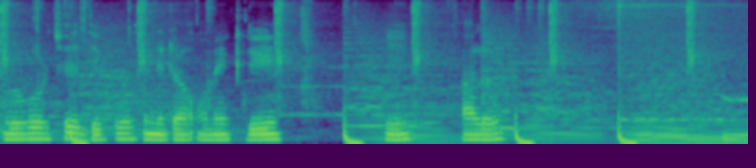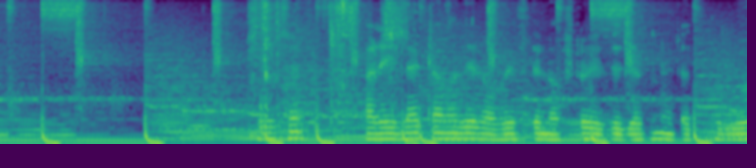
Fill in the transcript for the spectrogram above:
গ্রো করছে দেখতে পাচ্ছেন এটা অনেকলি আলো। বুঝছেন আর এই লাইটটা আমাদের অবভিয়াসলি নষ্ট হয়েছে যখন এটা ধরবো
